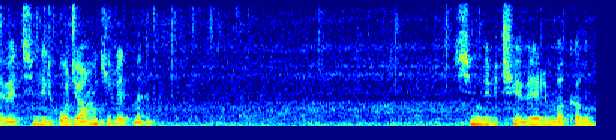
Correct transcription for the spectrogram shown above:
Evet şimdilik ocağımı kirletmedim. Şimdi bir çevirelim bakalım.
